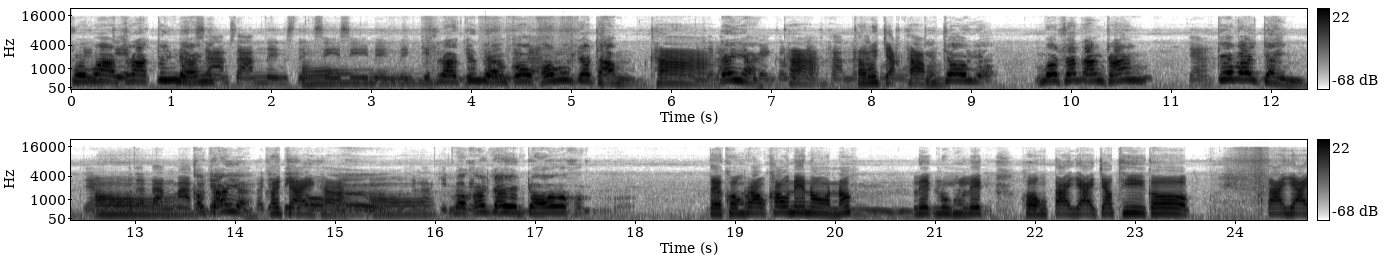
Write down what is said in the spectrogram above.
กลัวว่าสลากกินแดงหนึ่สามสามหนึ่งหนึ่งสี่สี่หนึ่งหนึ่งเจ็ดสลากกินแดงเขาเขารู้จะท ค่ะ ได้ไงค่ะ เขารู้จักทำที่เจ้าเนี่ยบทดังทั้งจ้ะเก็บไว้จริง จ้ะอ๋อโอ้แต่ดังมากเข้าใจอะขจเข้าใจตีออกค่ะ เอออ๋อฉลากกินแบ่งว่าเข้าใจอย่างจอแต่ของเราเข้าแน่นอนเนาะ เลขลุงเลขของตายายเจ้าที่ก็ ตายาย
